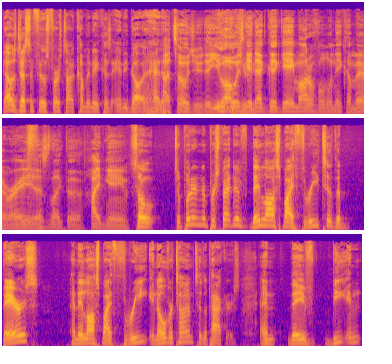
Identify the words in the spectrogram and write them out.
that was Justin Fields' first time coming in because Andy Dalton had I a. told you, that you always injury. get that good game out of them when they come in, right? That's like the hype game. So to put it into perspective, they lost by three to the Bears, and they lost by three in overtime to the Packers. And they've beaten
